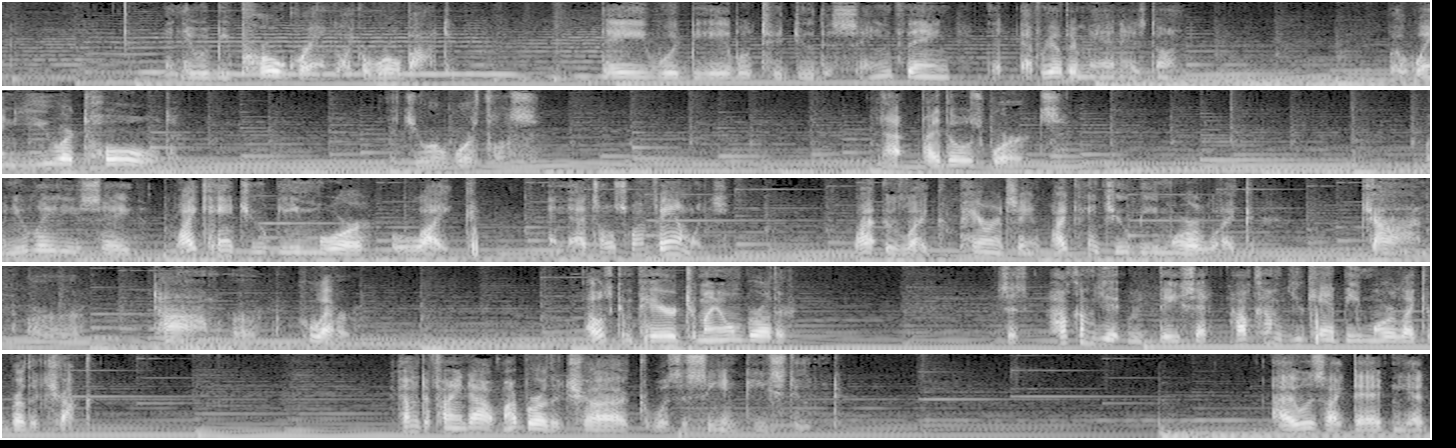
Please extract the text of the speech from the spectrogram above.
and they would be programmed like a robot. They would be able to do the same thing that every other man has done. But when you are told that you are worthless, not by those words, when you ladies say, why can't you be more like? And that's also in families. Why, like parents saying, why can't you be more like John or Tom or whoever? I was compared to my own brother. says, how come you, they said, how come you can't be more like your brother Chuck? Come to find out, my brother Chuck was a C&D student. I was like that, and yet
